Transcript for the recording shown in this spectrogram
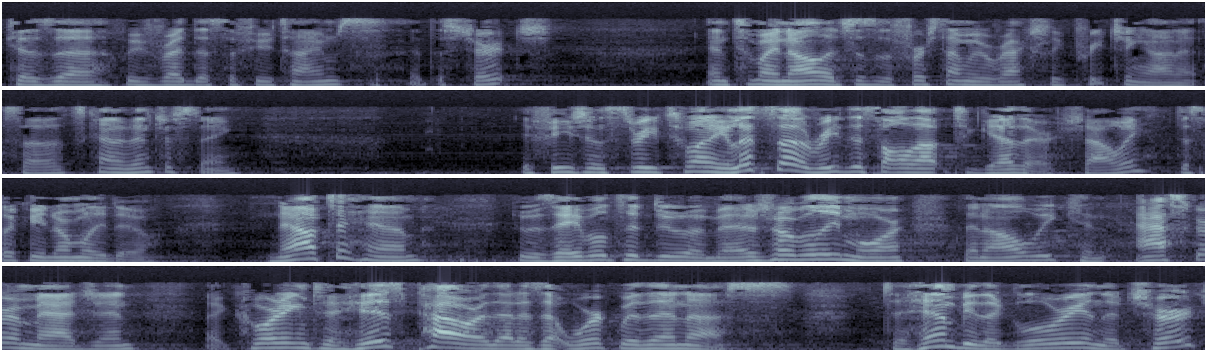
because uh, we've read this a few times at this church. And to my knowledge, this is the first time we were actually preaching on it, so it's kind of interesting. Ephesians 3:20. Let's uh, read this all out together, shall we? Just like we normally do. Now to him who is able to do immeasurably more than all we can ask or imagine, according to his power that is at work within us. To him be the glory in the church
